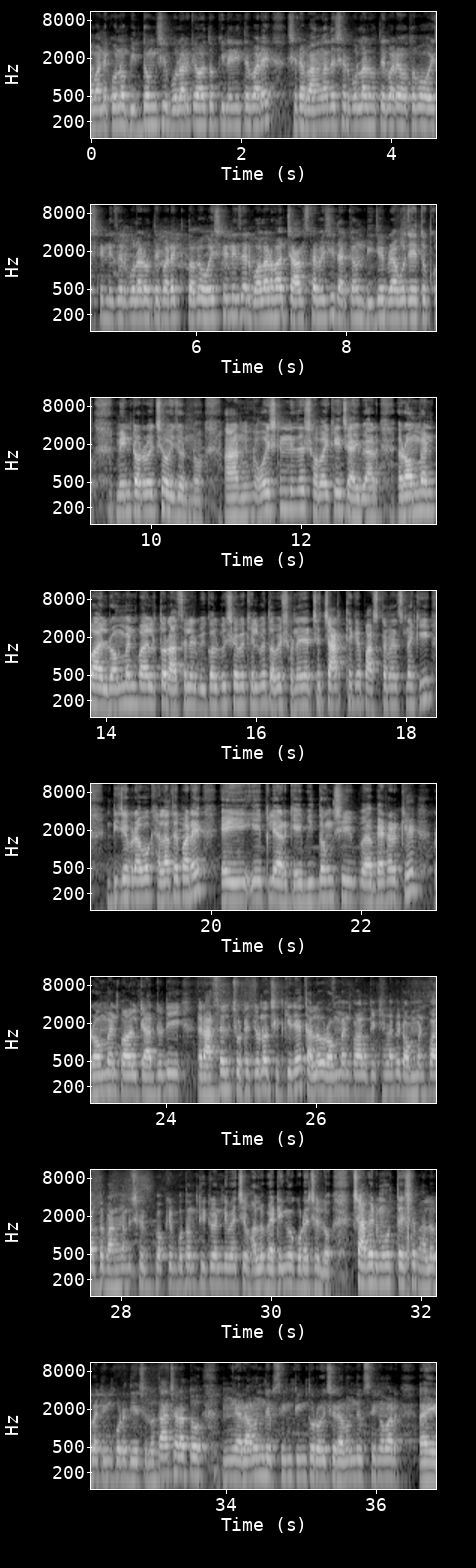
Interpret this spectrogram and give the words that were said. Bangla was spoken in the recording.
মানে কোনো বিধ্বংসী বোলারকে হয়তো কিনে নিতে পারে। সেটা বাংলাদেশের বোলার হতে পারে অথবা ওয়েস্ট ইন্ডিজের বোলার হতে পারে। তবে ওয়েস্ট ইন্ডিজের বোলার হওয়ার চান্সটা বেশি, তার কারণ ডিজে ব্রাভো যেহেতু মেন্টর রয়েছে ওই জন্য। আর ওয়েস্ট ইন্ডিজের সবাইকেই চাইবে। আর রমম্যান পায়েল রমম্যান পায়েল তো রাসেলের বিকল্প হিসেবে খেলবে, তবে শোনা যাচ্ছে চার থেকে পাঁচটা ম্যাচ নাকি ডিজে ব্রাভো খেলাতে পারে এই এই প্লেয়ারকে, এই বিধ্বংসী ব্যাটারকে। রমম্যান পাওয়েলকে, আর যদি রাসেল চোটের জন্য ছিটকে যায়, তাহলেও রমম্যান পাওয়েলকে খেলাবে। রমম্যান পাওয়েল তো বাংলাদেশের বিপক্ষে প্রথম টি টোয়েন্টি ম্যাচে ভালো ব্যাটিংও করেছিল। চাপের মুহূর্তে এসে ভালো ব্যাটিং করে দিয়েছিল। তাছাড়া তো রামনদীপ সিং টিং তো রয়েছে। রামনদীপ সিং আবার এই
